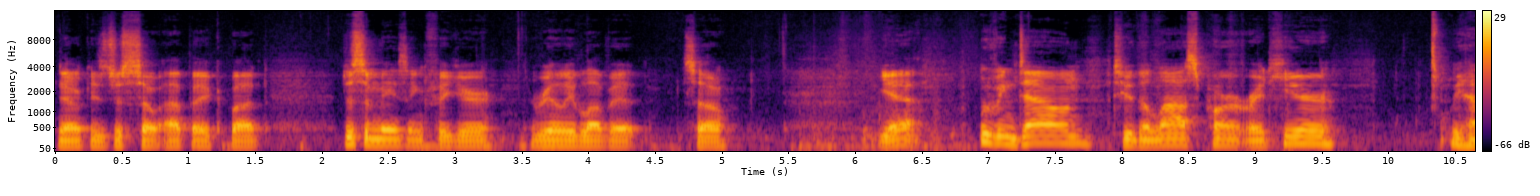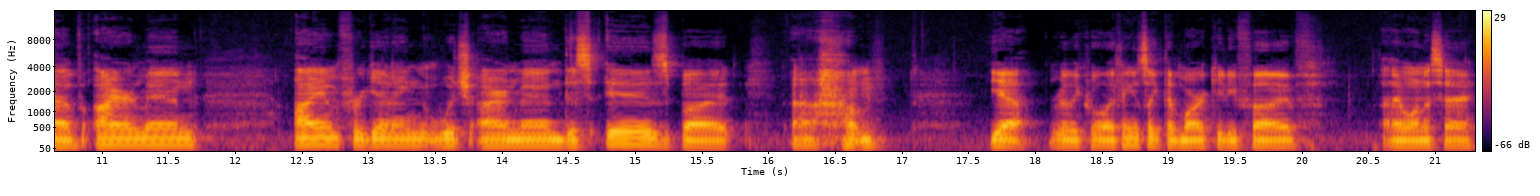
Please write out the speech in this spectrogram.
you know, he's just so epic, but just amazing figure. Really love it. So, yeah. Moving down to the last part right here, we have Iron Man. I am forgetting which Iron Man this is, but um, yeah, really cool. I think it's like the Mark 85, I want to say.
